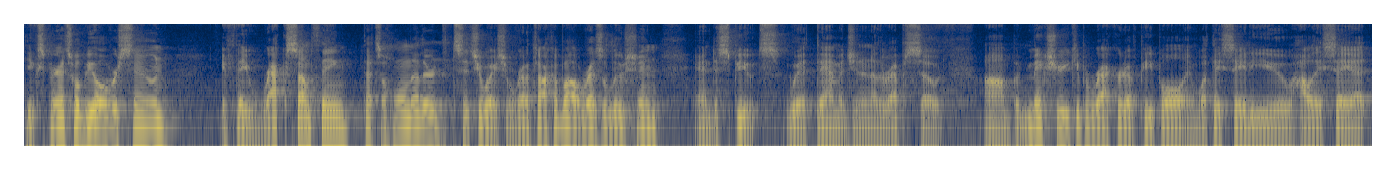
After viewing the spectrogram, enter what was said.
The experience will be over soon. If they wreck something, that's a whole nother situation. We're going to talk about resolution and disputes with damage in another episode. Um, but make sure you keep a record of people and what they say to you, how they say it.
